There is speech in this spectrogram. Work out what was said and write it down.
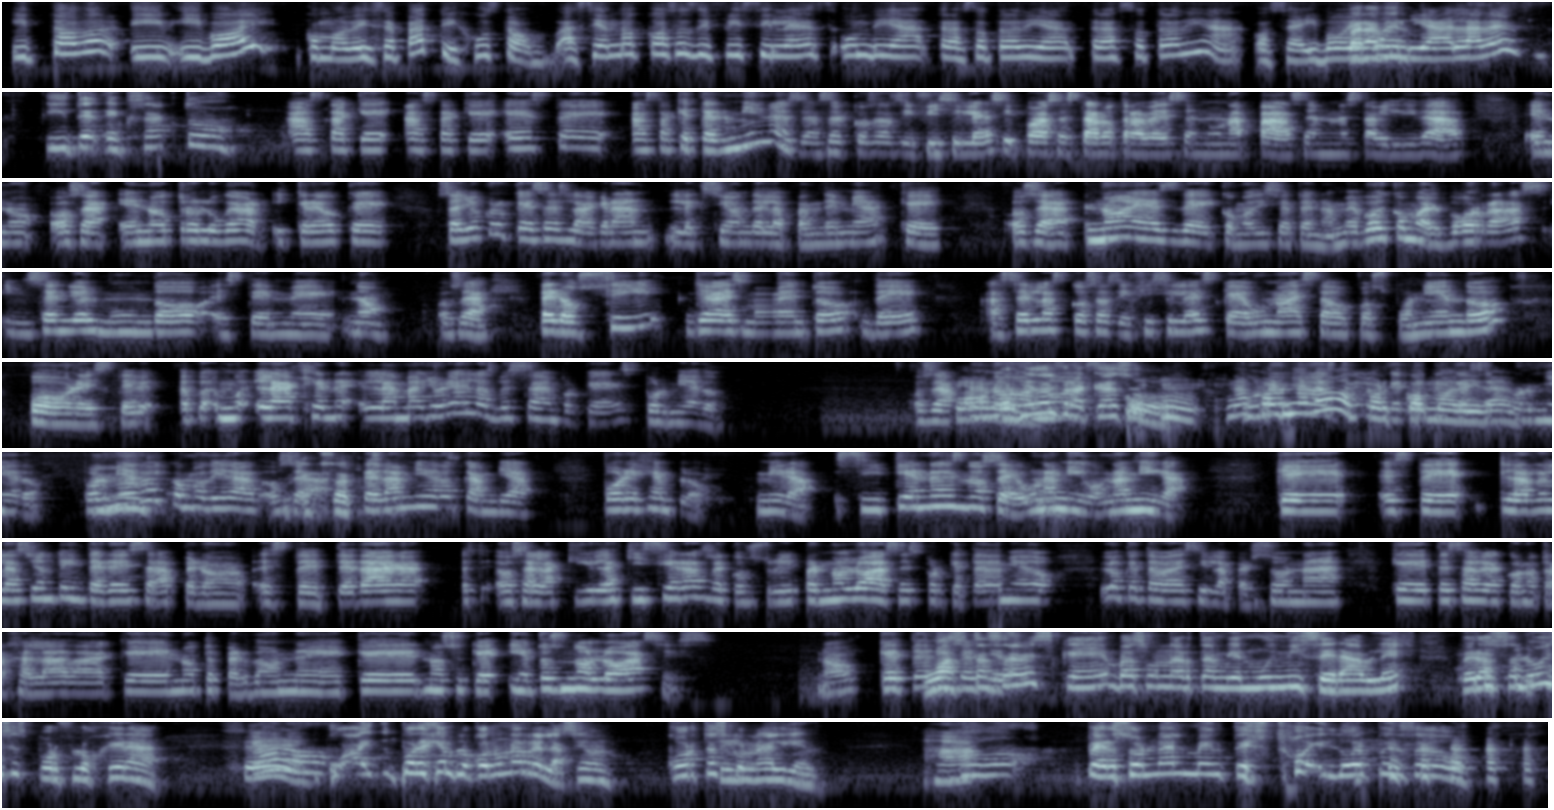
y todo, y, voy, como dice Patti, justo haciendo cosas difíciles un día tras otro día tras otro día. O sea, y voy un día a la vez. Y exacto. Hasta que, hasta que este, hasta que termines de hacer cosas difíciles y puedas estar otra vez en una paz, en una estabilidad, en, o sea, en otro lugar. Y creo que, o sea, yo creo que esa es la gran lección de la pandemia, que o sea, no es de, como dice Atena, me voy como el borras, incendio el mundo, este, me, no, o sea, pero sí ya es momento de hacer las cosas difíciles que uno ha estado posponiendo por este, la, la mayoría de las veces saben por qué es, por miedo. O sea, por miedo al fracaso. no, por miedo o por comodidad. Por miedo, por miedo y comodidad, o sea, te da miedo cambiar. Por ejemplo, mira, si tienes, no sé, un amigo, una amiga, que este, la relación te interesa, pero este, te da, o sea, la, la quisieras reconstruir, pero no lo haces porque te da miedo lo que te va a decir la persona, que te salga con otra jalada, que no te perdone, que no sé qué, y entonces no lo haces. ¿no? ¿Qué te o hasta, ¿sabes qué? Va a sonar también muy miserable, pero hasta lo dices por flojera. Claro. Por ejemplo, con una relación, cortas con alguien. Yo personalmente estoy, lo he pensado,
